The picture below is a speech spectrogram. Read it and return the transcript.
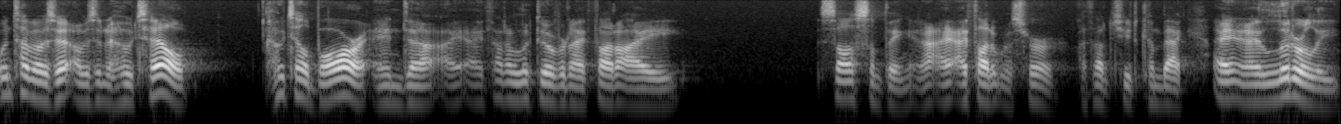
one time I was I was in a hotel hotel bar, and uh, I, I thought I looked over and I thought I saw something, and I, I thought it was her. I thought she'd come back, I, and I literally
